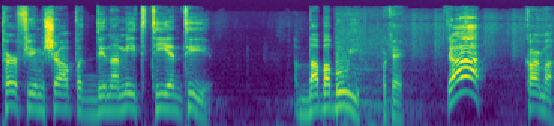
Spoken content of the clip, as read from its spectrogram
perfume shop with dynamite TNT. Baba booey. Okay. Ah! Karma.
